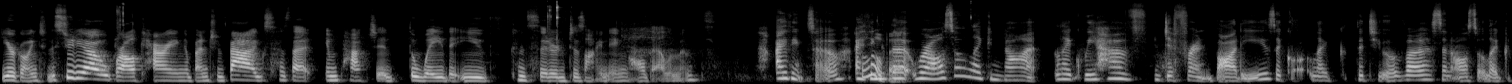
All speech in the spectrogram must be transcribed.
you're going to the studio we're all carrying a bunch of bags has that impacted the way that you've considered designing all the elements I think so. I think that we're also like not like we have different bodies, like like the two of us, and also like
